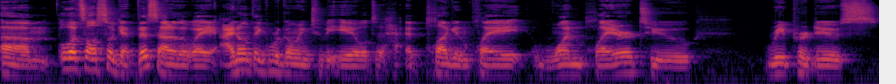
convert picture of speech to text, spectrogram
Um, let's also get this out of the way. I don't think we're going to be able to ha- plug and play one player to reproduce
